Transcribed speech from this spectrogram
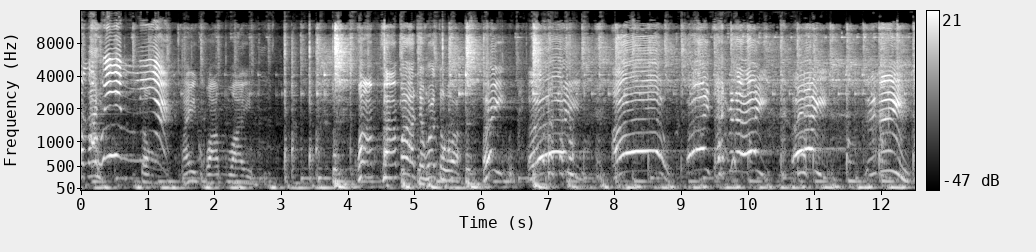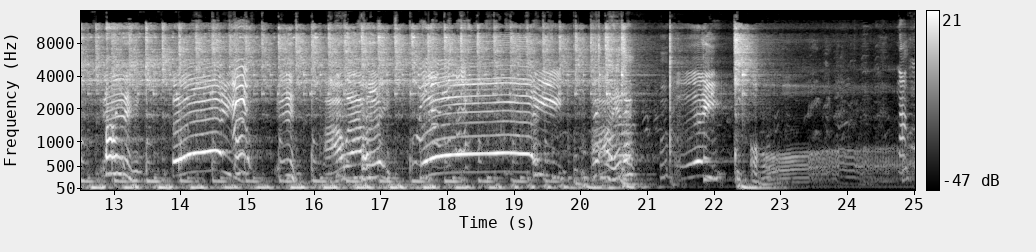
ครับเข้าไปวิ่งต้องเนี่ยใช้ความไว ความสามารถเฉพาะตัว เฮ้ย เอ้ย เอาเอ้ยถัดไปเลยเอ้ยเอ้ยเอ้ยเอ้ยเอ้ยเอ้ยเอาแล้วเฮ้ยเฮ้ยไม่ปล่อยให้มันเอ้ย โอ้โหหนักโม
